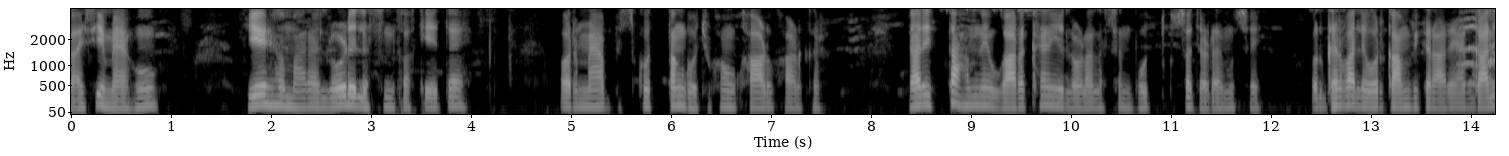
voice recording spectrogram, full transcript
गाइस, ये मैं हूँ। ये हमारा लोड़े लहसुन का खेत है और मैं अब इसको तंग हो चुका हूँ उखाड़ उखाड़ कर। यार, इतना हमने उगा रखा है, ये लोड़ा लहसुन बहुत गुस्सा चढ़ा है मुझसे और घर वाले और काम भी करा रहे हैं। यार, गालियाँ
